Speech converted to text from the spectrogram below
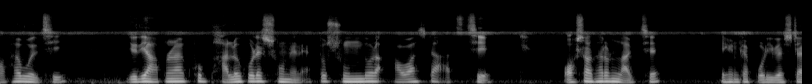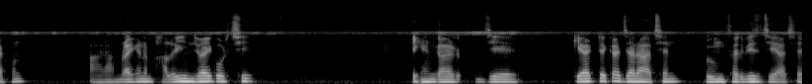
কথা বলছি, যদি আপনারা খুব ভালো করে শোনেন, এত সুন্দর আওয়াজটা আসছে, অসাধারণ লাগছে এখানকার পরিবেশটা এখন। আর আমরা এখানে ভালোই এনজয় করছি। এখানকার যে কেয়ারটেকার যারা আছেন রুম সার্ভিস যে আছে,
